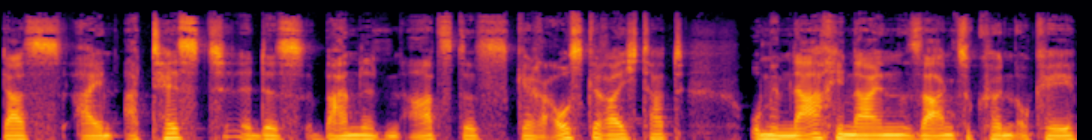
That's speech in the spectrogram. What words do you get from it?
dass ein Attest des behandelnden Arztes ausgereicht hat um im Nachhinein sagen zu können, okay,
